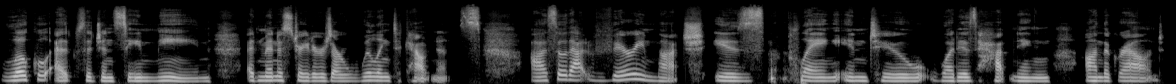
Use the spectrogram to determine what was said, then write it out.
local exigency mean administrators are willing to countenance. Uh, so that very much is playing into what is happening on the ground.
